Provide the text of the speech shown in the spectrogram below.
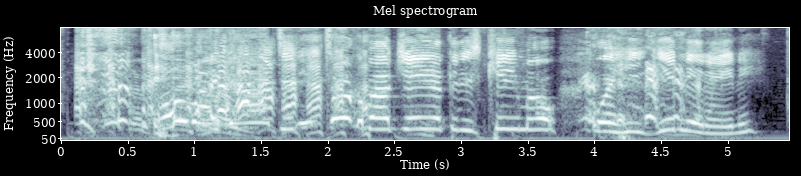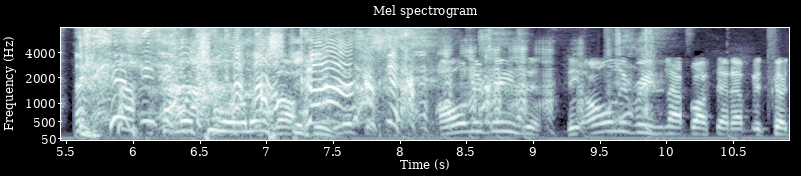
oh my God! Did he talk about J. Anthony's chemo? Well, he getting it, ain't he? what you want us No, to do? Oh, listen, only reason, the only reason I brought that up is because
